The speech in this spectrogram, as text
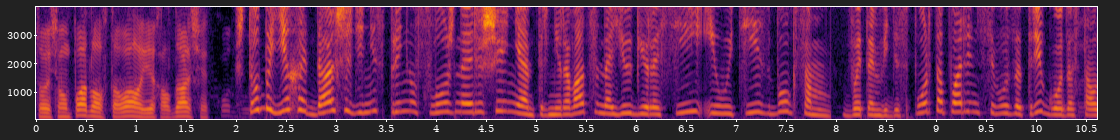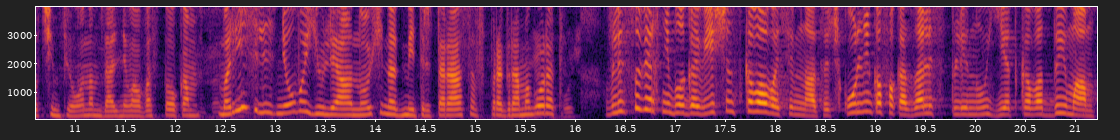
То есть он падал, вставал, ехал дальше. Чтобы ехать дальше, Денис принял сложное решение – тренироваться на юге России и уйти из боксом. В этом виде спорта парень всего за три года стал чемпионом Дальнего Востока. Мария Селезнева, Юлия Анохина, Дмитрий Тарасов. Программа «Город». В лесу Верхнеблаговещенского 18 школьников оказались в плену едкого дыма.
